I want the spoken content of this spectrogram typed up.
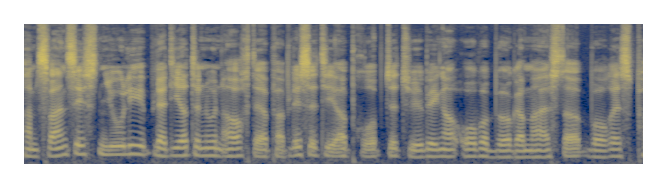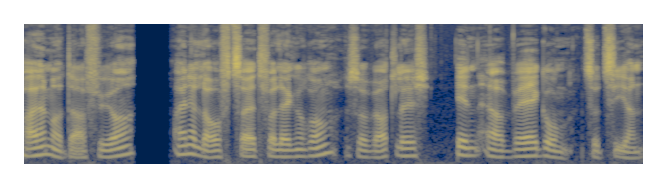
Am 20. Juli plädierte nun auch der publicity-erprobte Tübinger Oberbürgermeister Boris Palmer dafür, eine Laufzeitverlängerung, so wörtlich, in Erwägung zu ziehen.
